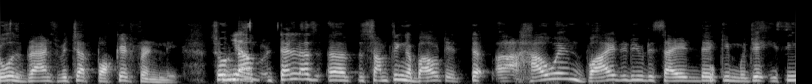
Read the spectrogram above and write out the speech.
those brands which are pocket friendly so Yeah. now tell us uh, something about it uh, how and why did you decide कि मुझे इसी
